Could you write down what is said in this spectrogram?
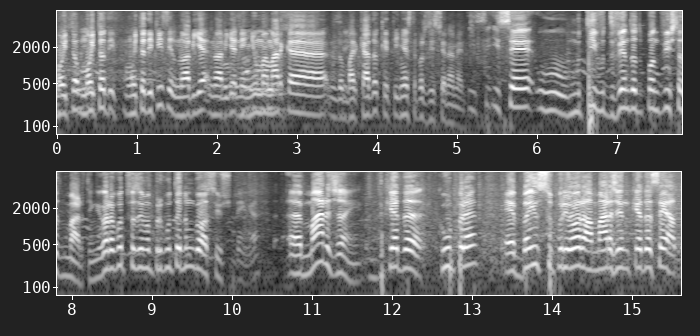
muito, muito, muito difícil, não havia, não havia nenhuma marca do mercado que tinha este posicionamento. Isso, isso é o motivo de venda do ponto de vista de marketing. Agora vou-te fazer uma pergunta de negócios. Venga. A margem de cada Cupra é bem superior à margem de cada Seat.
